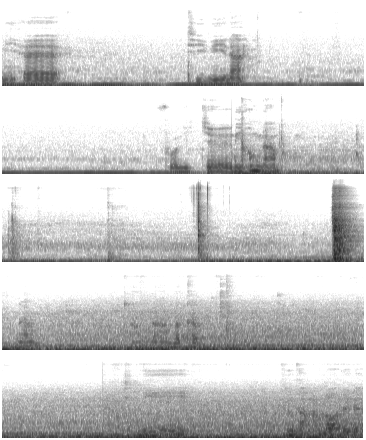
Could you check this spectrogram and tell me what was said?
มีแอร์ทีวีนะเฟอร์นิเจอร์มีห้องน้ำห้องน้ำห้องน้ำนะครับมีเครื่องทำน้ำร้อนด้วยนะ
